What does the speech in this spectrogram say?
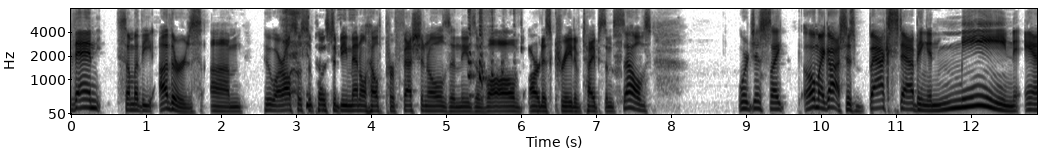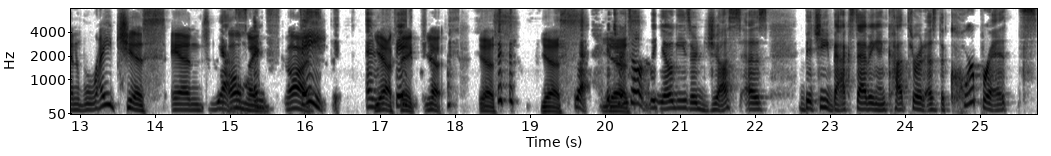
then some of the others um who are also supposed to be mental health professionals and these evolved artist creative types themselves were just like, oh my gosh, just backstabbing and mean and righteous and oh Yes, oh my and gosh. fake and yeah, fake. fake. Yeah. Yes. Yes. Yeah, it turns out the yogis are just as bitchy, backstabbing, and cutthroat as the corporates,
